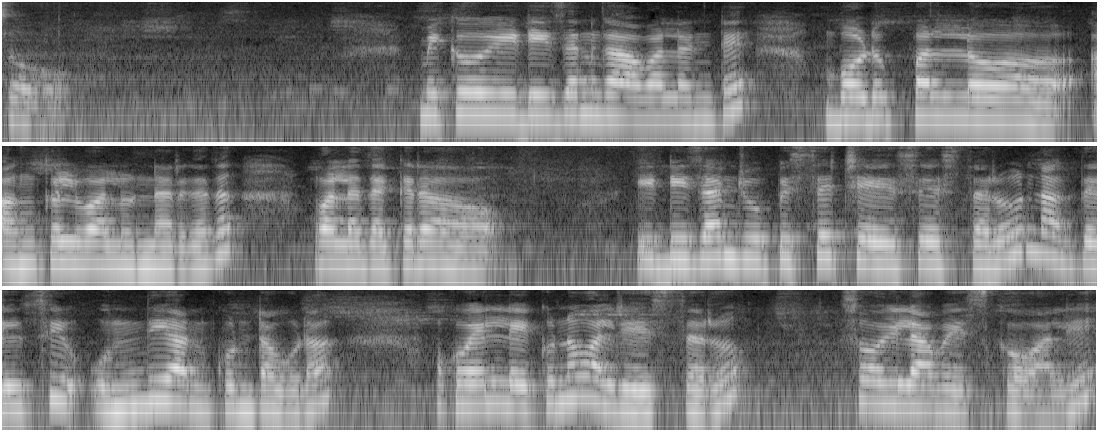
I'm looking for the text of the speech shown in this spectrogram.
సో మీకు ఈ డిజైన్ కావాలంటే బొడుప్పల్లో అంకుల్ వాళ్ళు ఉన్నారు కదా వాళ్ళ దగ్గర ఈ డిజైన్ చూపిస్తే చేసేస్తారు. నాకు తెలిసి ఉంది అనుకుంటా కూడా. ఒకవేళ లేకుండా వాళ్ళు చేస్తారు. సో ఇలా వేసుకోవాలి.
